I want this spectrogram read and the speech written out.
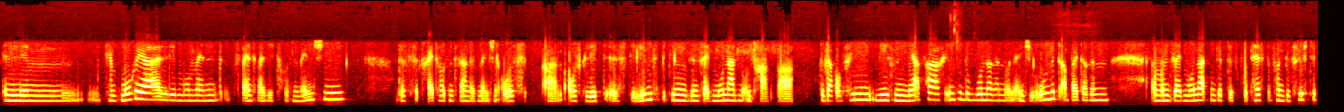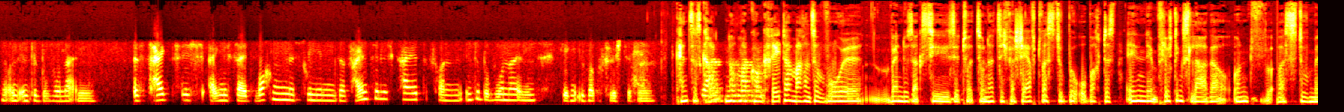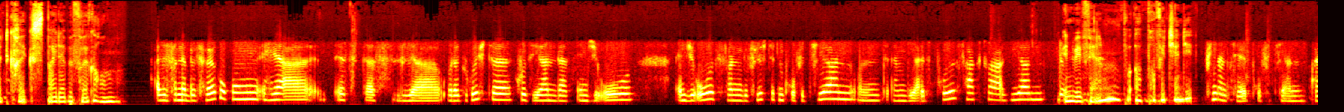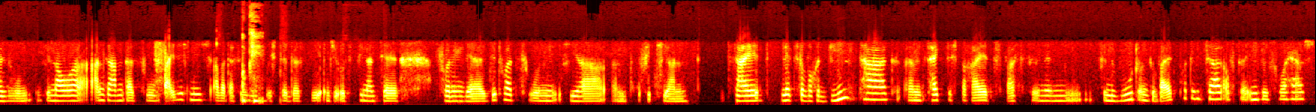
In dem Camp Moria leben im Moment 22.000 Menschen, das für 3.200 Menschen aus, äh, ausgelegt ist. Die Lebensbedingungen sind seit Monaten untragbar. Darauf hinwiesen mehrfach Inselbewohnerinnen und NGO-Mitarbeiterinnen. Ähm, und seit Monaten gibt es Proteste von Geflüchteten und InselbewohnerInnen. Es zeigt sich eigentlich seit Wochen eine zunehmende Feindseligkeit von InselbewohnerInnen gegenüber Geflüchteten. Kannst du es gerade ja, nochmal konkreter machen, sowohl wenn du sagst, die Situation hat sich verschärft, was du beobachtest in dem Flüchtlingslager und was du mitkriegst bei der Bevölkerung? Also von der Bevölkerung her ist, dass wir oder Gerüchte kursieren, dass NGO, NGOs von Geflüchteten profitieren und ähm, die als Pull-Faktor agieren. Inwiefern profitieren die? Finanziell profitieren. Also genaue Angaben dazu weiß ich nicht, aber das sind okay. Gerüchte, dass die NGOs finanziell von der Situation hier ähm, profitieren. Seit letzter Woche Dienstag ähm, zeigt sich bereits, was für, einen, für eine Wut- und Gewaltpotenzial auf der Insel vorherrscht.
